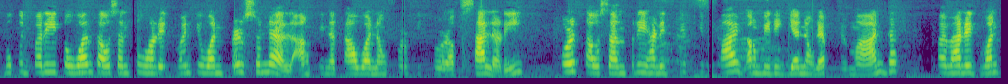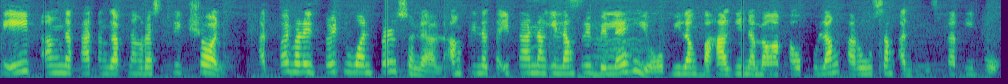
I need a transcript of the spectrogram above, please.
Bukod pa rito, 1,221 personnel ang pinatawan ng forfeiture of salary, 4,355 ang binigyan ng reprimand, 528 ang nakatanggap ng restriction, at 531 personnel ang pinagkaitan ng ilang pribilehiyo bilang bahagi ng mga kaukulang karusang administratibo.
